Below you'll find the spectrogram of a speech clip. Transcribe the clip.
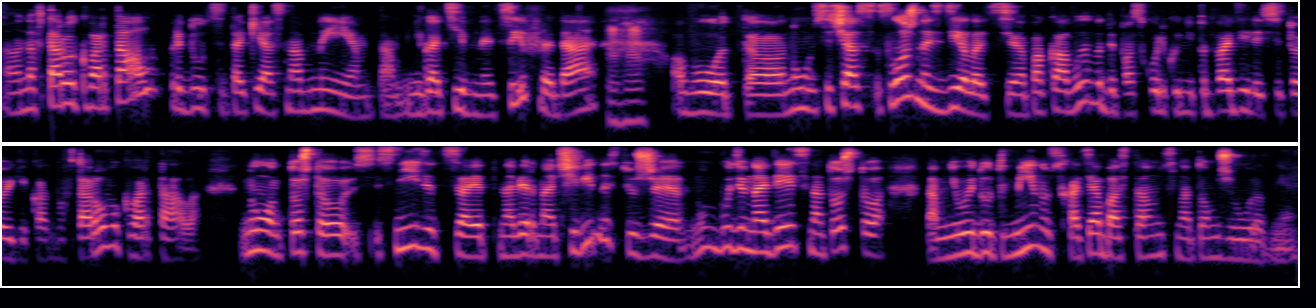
а, на второй квартал придутся такие основные там негативные цифры, да, угу. вот, а, ну, сейчас сложно сделать э, пока выводы, поскольку не подводились итоги как бы второго квартала, но то, что снизится, это, наверное, очевидность уже, ну, будем надеяться на то, что там не уйдут в минус, хотя бы останутся на том же уровне.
